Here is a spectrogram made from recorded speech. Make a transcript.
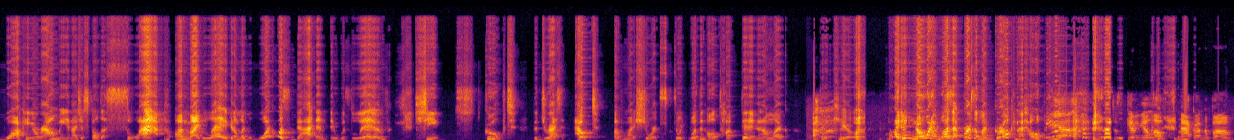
walking around me. And I just felt a slap on my leg. And I'm like, what was that? And it was Liv. She scooped the dress out of my shorts so it wasn't all tucked in. And I'm like, thank you. I didn't know what it was at first. I'm like, girl, can I help you? Yeah. Just giving you a little smack on the bum.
